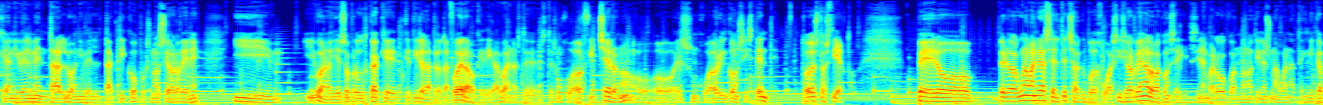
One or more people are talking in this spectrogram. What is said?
que a nivel mental o a nivel táctico pues no se ordene y, y bueno, y eso produzca que, tire la pelota fuera o que diga, bueno, este, este es un jugador fichero, ¿no? O, es un jugador inconsistente. Todo esto es cierto. Pero, pero de alguna manera es el techo al que puede jugar. Si se ordena, lo va a conseguir. Sin embargo, cuando no tienes una buena técnica,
